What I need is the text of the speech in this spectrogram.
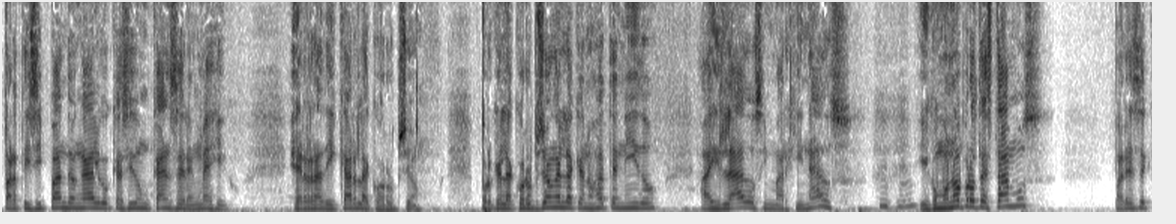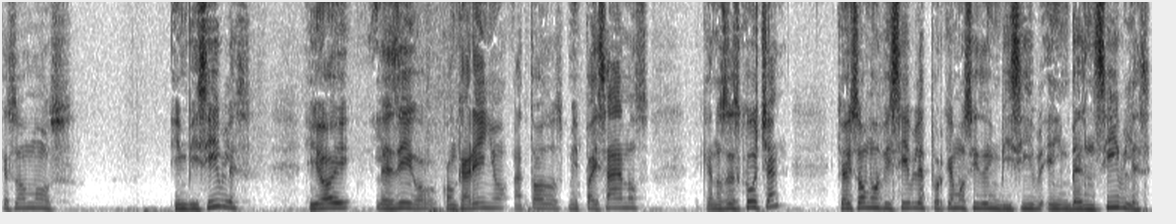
participando en algo que ha sido un cáncer en México, erradicar la corrupción. Porque la corrupción es la que nos ha tenido aislados y marginados. Y como no protestamos, parece que somos invisibles. Y hoy les digo con cariño a todos mis paisanos que nos escuchan, que hoy somos visibles porque hemos sido invencibles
